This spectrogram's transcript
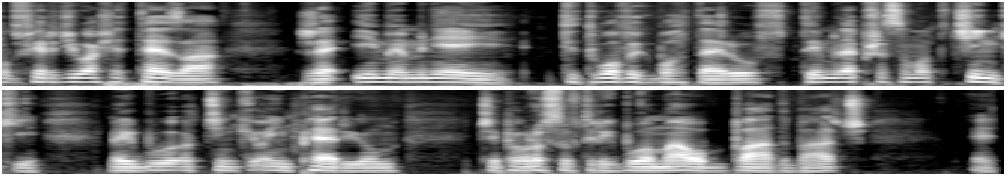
potwierdziła się teza, że im mniej tytułowych bohaterów, tym lepsze są odcinki. Jak były odcinki o Imperium, czy po prostu w których było mało Bad Batch, y,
